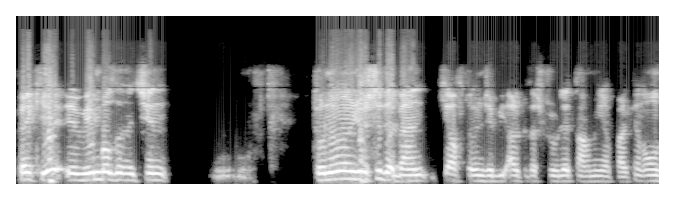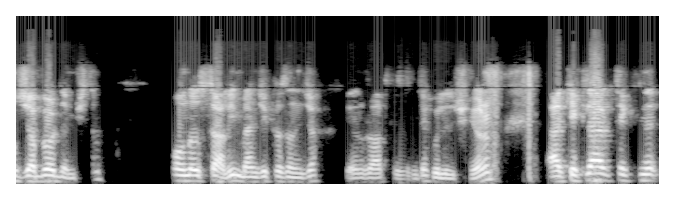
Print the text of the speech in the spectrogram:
Peki Wimbledon için Turnuva öncesi de ben iki hafta önce bir arkadaş grubuyla tahmin yaparken Ons Jabeur demiştim. Onda ısrarlayayım. Bence kazanacak. Yani rahat kazanacak. Öyle düşünüyorum. Erkekler tekne,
